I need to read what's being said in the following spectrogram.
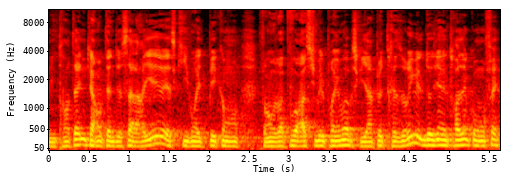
une, trentaine, quarantaine de salariés. Est-ce qu'ils vont être payés quand Enfin, on va pouvoir assumer le premier mois parce qu'il y a un peu de trésorerie, mais le deuxième et le troisième, comment on fait?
